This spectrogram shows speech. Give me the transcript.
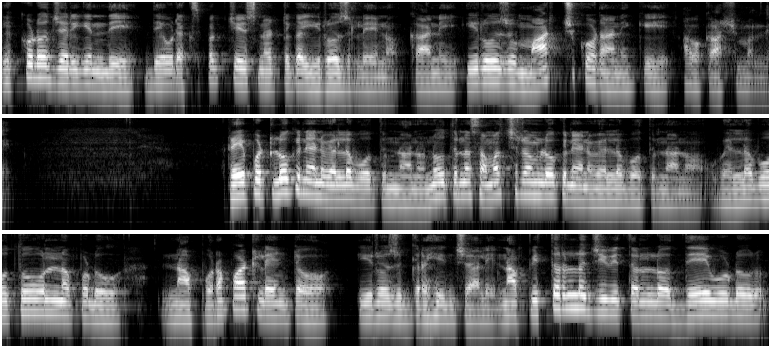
ఎక్కడో జరిగింది దేవుడు ఎక్స్పెక్ట్ చేసినట్టుగా ఈరోజు లేను. కానీ ఈరోజు మార్చుకోవడానికి అవకాశం ఉంది. రేపటిలోకి నేను వెళ్ళబోతున్నాను నూతన సంవత్సరంలోకి నేను వెళ్ళబోతున్నాను. వెళ్ళబోతూ ఉన్నప్పుడు నా పొరపాట్లు ఏంటో ఈరోజు గ్రహించాలి. నా పితరుల జీవితంలో దేవుడు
